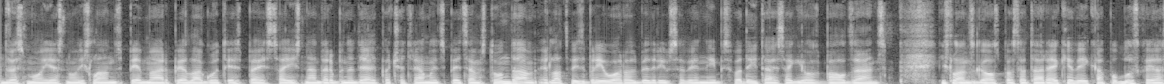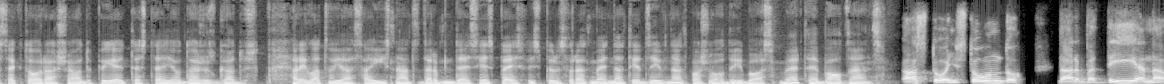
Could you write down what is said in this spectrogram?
Iedvesmojies no Islandes piemēra pielāgot iespēju saīsināt darba nedēļu par 4 līdz 5 stundām, ir Latvijas Brīvo arotbiedrības savienības vadītājs Egils Baldzēns. Islandes galvaspilsētā Reikjavīkā publiskajā sektorā šādu pieeju testē jau dažus gadus. Arī Latvijā saīsinātas darba nedēļas iespējas vispirms varētu mēģināt iedzīvināt pašvaldībās, vērtē Baldzēns. Astoņu stundu darba diena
